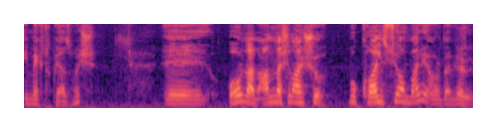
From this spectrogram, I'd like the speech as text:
bir mektup yazmış. E, oradan anlaşılan şu. Bu koalisyon var ya orada bir Evet.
